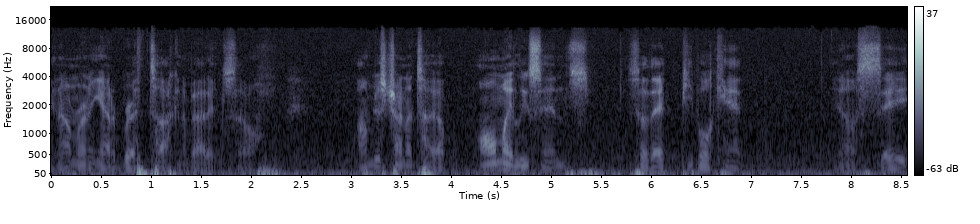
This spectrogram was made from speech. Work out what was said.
and I'm running out of breath talking about it. So I'm just trying to tie up all my loose ends so that people can't, you know, say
